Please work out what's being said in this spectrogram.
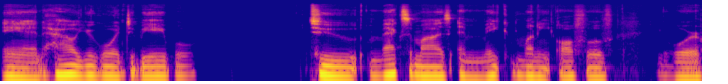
and how you're going to be able to maximize and make money off of your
